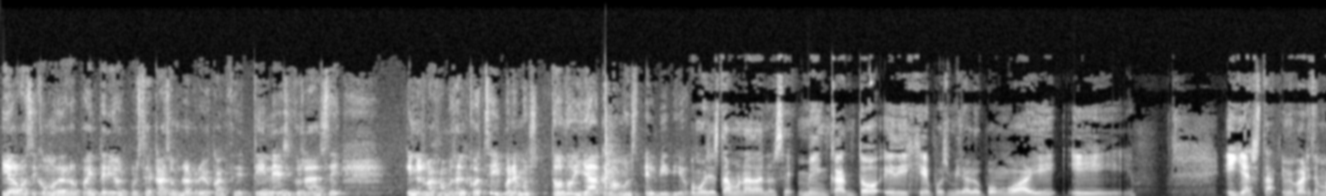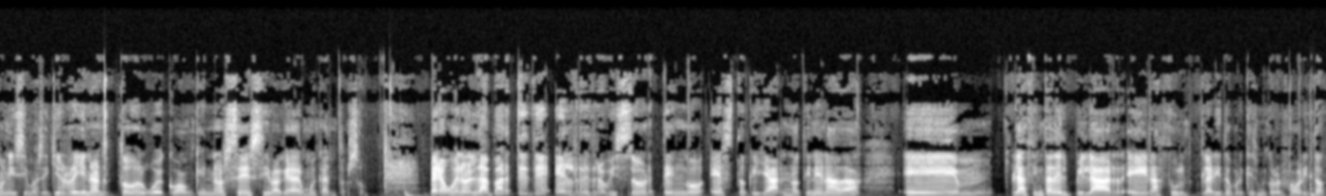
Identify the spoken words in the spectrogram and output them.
y algo así como de ropa interior por si acaso, en plan rollo calcetines y cosas así y nos bajamos del coche y ponemos todo y ya acabamos el vídeo. ¿Cómo es esta monada? No sé, me encantó y dije, pues mira, lo pongo ahí y... Y ya está, y me parece buenísimo. Así quiero rellenar todo el hueco, aunque no sé si va a quedar muy cantoso. Pero bueno, la parte del retrovisor tengo esto que ya no tiene nada. Eh, la cinta del pilar en azul clarito porque es mi color favorito.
